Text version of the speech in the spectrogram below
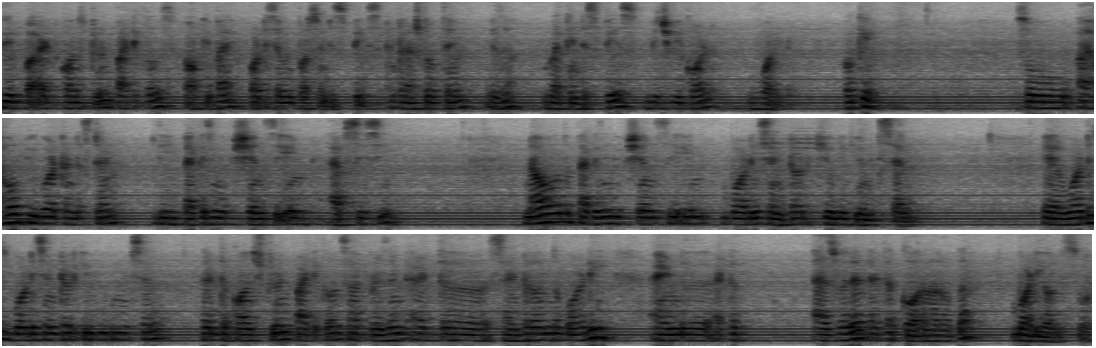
the constituent particles occupy 47% space, and the rest of them is a vacant space which we call void. Okay. So I hope you got understand the packaging efficiency in FCC. Now the packaging efficiency in body-centered cubic unit cell. Here, what is body-centered cubic unit cell? That the constituent particles are present at the center of the body and uh, at the, as well as at the corner of the body also.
